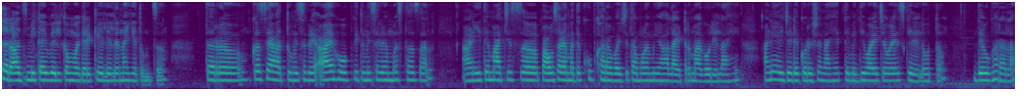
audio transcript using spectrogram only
तर आज मी काही वेलकम वगैरे केलेलं नाही आहे तुमचं. तर कसे आहात तुम्ही सगळे? आय होप की तुम्ही सगळे मस्त असाल. आणि ते माचीस पावसाळ्यामध्ये खूप खराब व्हायची त्यामुळे मी हा लायटर मागवलेला आहे. आणि हे जे डेकोरेशन आहे ते मी दिवाळीच्या वेळेस केलेलं होतं देवघराला.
